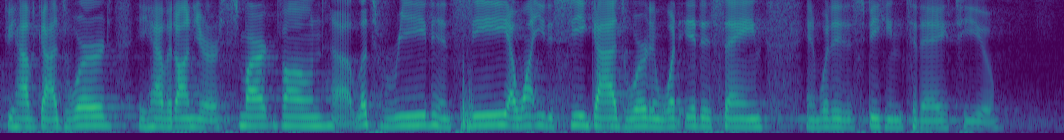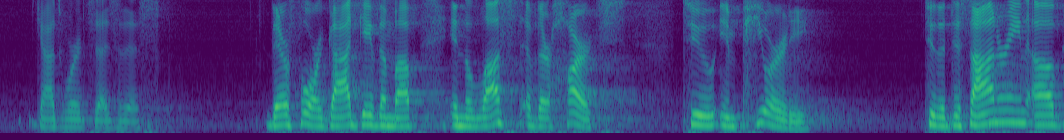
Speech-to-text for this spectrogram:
If you have God's word, you have it on your smartphone. Uh, let's read and see. I want you to see God's word and what it is saying and what it is speaking today to you. God's word says this Therefore, God gave them up in the lusts of their hearts to impurity, to the dishonoring of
